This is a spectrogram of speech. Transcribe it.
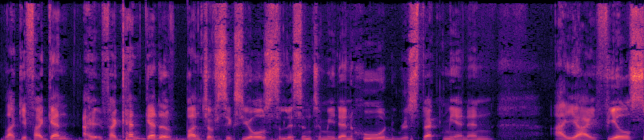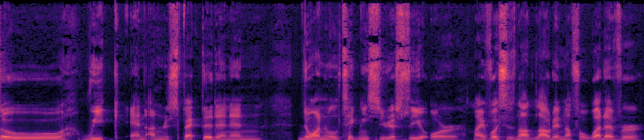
Like if I can if I can't get a bunch of six-year-olds to listen to me, then who would respect me? And then, I yeah, I feel so weak and unrespected, and then no one will take me seriously or my voice is not loud enough or whatever,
